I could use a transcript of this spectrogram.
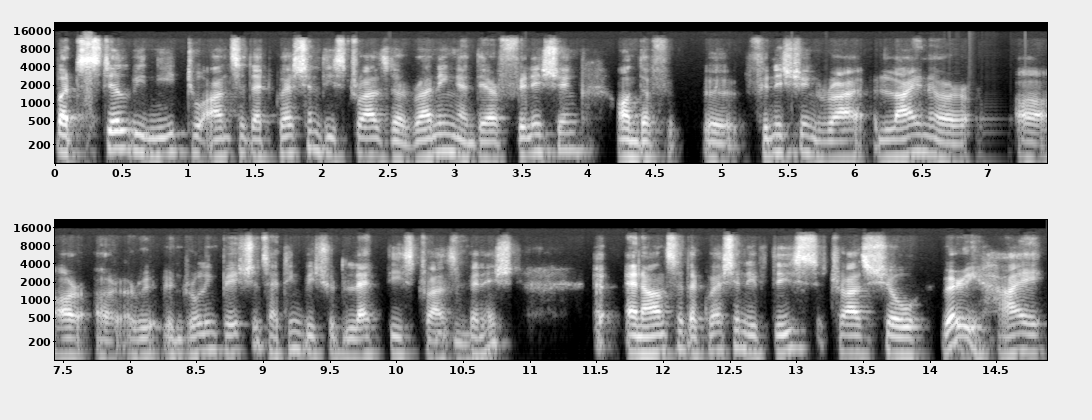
But still, we need to answer that question. These trials are running and they are finishing on the uh, finishing line or, or, or, enrolling patients. I think we should let these trials mm-hmm. finish uh, and answer the question if these trials show very high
